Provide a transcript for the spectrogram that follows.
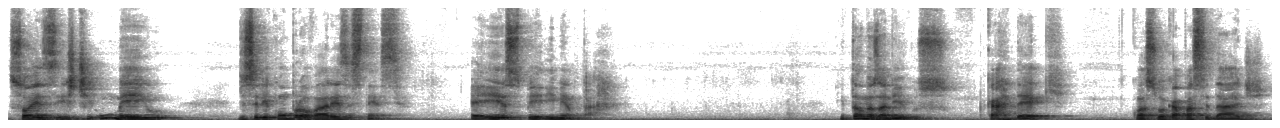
Só existe um meio de se lhe comprovar a existência: é experimentar. Então, meus amigos, Kardec com a sua capacidade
